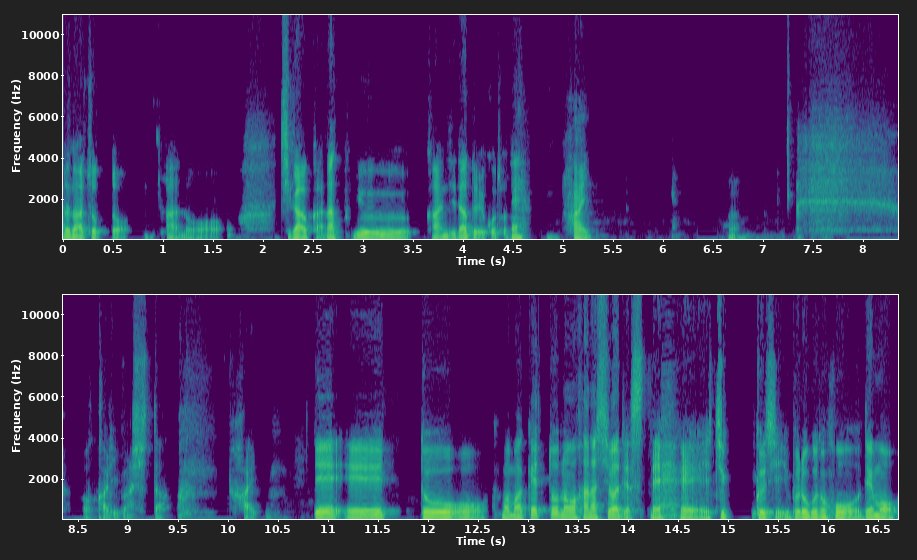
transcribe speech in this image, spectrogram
るのはちょっと、あの、違うかなという感じだということね。はい。わ、うん、かりました。はい。で、えー、っと、まあ、マーケットの話はですね、えー、逐次ブログの方でも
